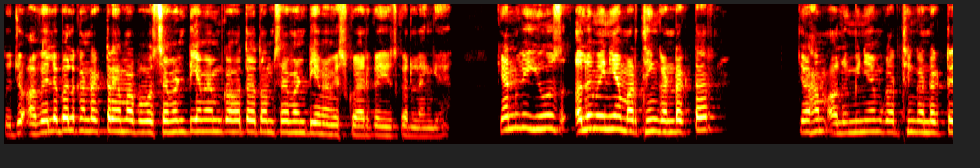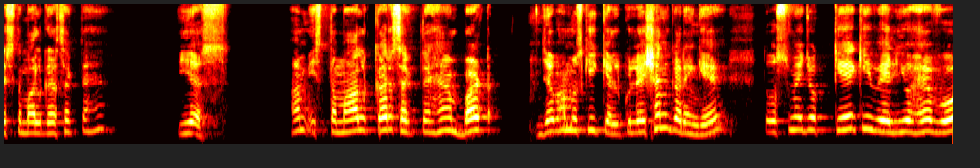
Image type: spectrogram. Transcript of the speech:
तो जो अवेलेबल कंडक्टर है हमारे पास वो सेवेंटी एम एम का होता है तो हम सेवेंटी एम एम स्क्वायर का यूज़ कर लेंगे। Can we use aluminium earthing conductor क्या हम अलूमिनियम का अर्थिंग कंडक्टर इस्तेमाल कर सकते हैं? यस yes, हम इस्तेमाल कर सकते हैं बट जब हम उसकी कैलकुलेशन करेंगे तो उसमें जो के की वैल्यू है वो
